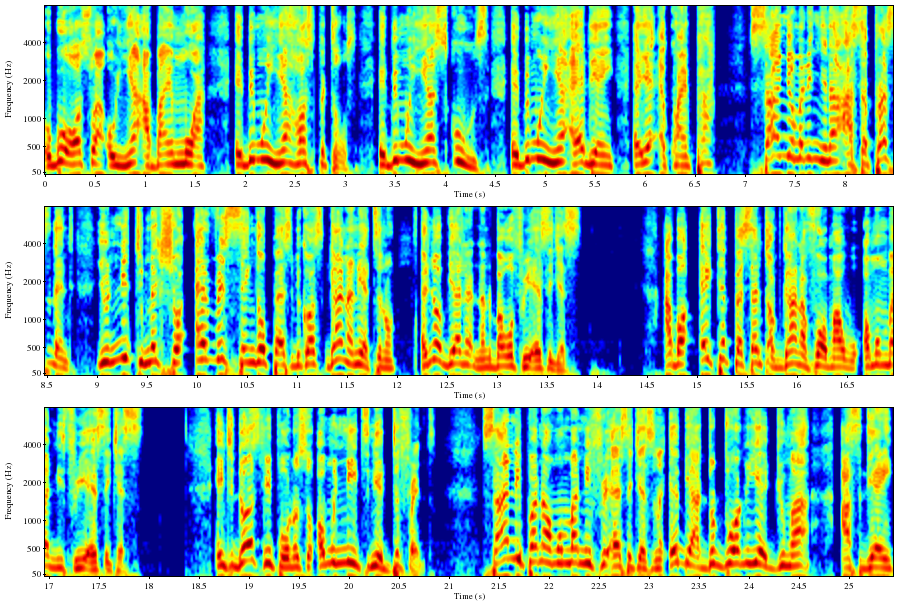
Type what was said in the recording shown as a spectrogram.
obi wɔ hɔ so a ohia aban mmoa ebi mu hia hospitals ebi mu hia schools ebi mu hia ɛyɛ ɛyɛ ɛkwan pa. No nyinaa as a president you need to make sure every single person because ghana ne yɛte no ɛnyɛ obiara na ne ba wɔ free shs about eighty percent of ghana for ɔmo awo ɔmo mba need free shs into those people so ɔmo needs ne different saa nipa na ɔmo mba ne firi shs no ebi adodoɔ no yɛ adwuma as deɛn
